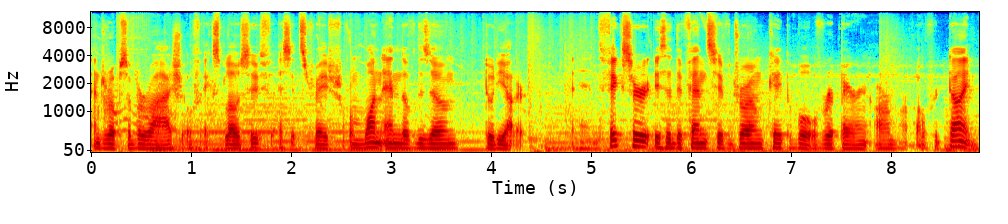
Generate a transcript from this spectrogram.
and drops a barrage of explosives as it strays from one end of the zone to the other. And Fixer is a defensive drone capable of repairing armor over time.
